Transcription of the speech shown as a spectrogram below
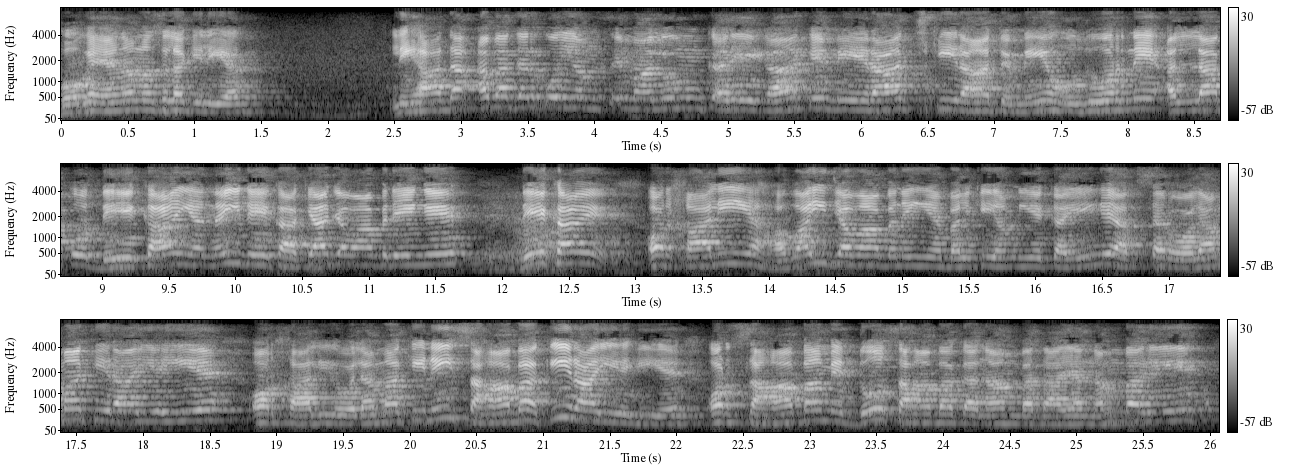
हो गया ना मसला क्लियर? लिहाजा अब अगर कोई हमसे मालूम करेगा कि मेराज की रात में हुजूर ने अल्लाह को देखा या नहीं देखा, क्या जवाब देंगे? देखा है। और खाली ये हवाई जवाब नहीं है, बल्कि हम ये कहेंगे, अक्सर ओलमा की राय यही है और खाली ओलमा की नहीं, सहाबा की राय यही है। और सहाबा में दो सहाबा का नाम बताया। नंबर एक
